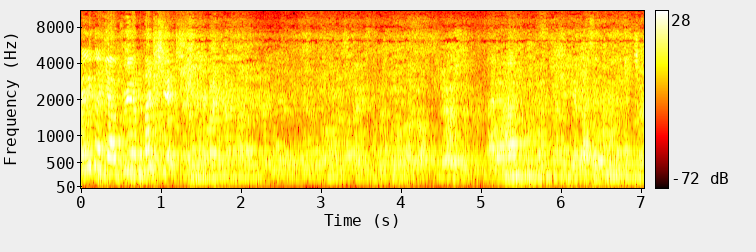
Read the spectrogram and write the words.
Hadi de gel bu yanından çek. Ara, şey gazetelere çık.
